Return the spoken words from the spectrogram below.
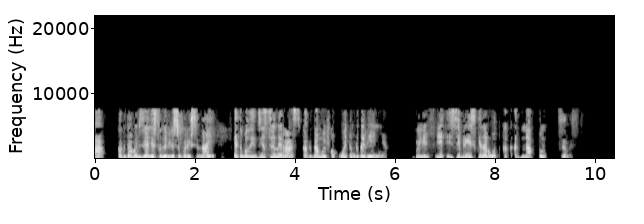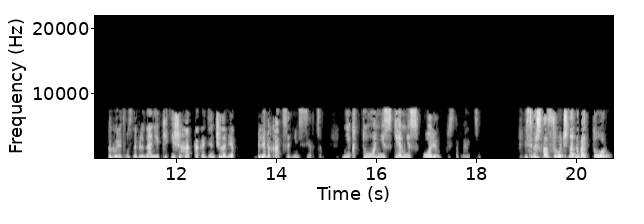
А когда мы взяли и остановились у горы Синай, это был единственный раз, когда мы в какое-то мгновение были весь еврейский народ, как одна целость. Как говорит устное предание, киишихат, как один человек, белевихат с одним сердцем. Никто ни с кем не спорил, представляете? И Всевышний сказал, срочно давать Тору.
